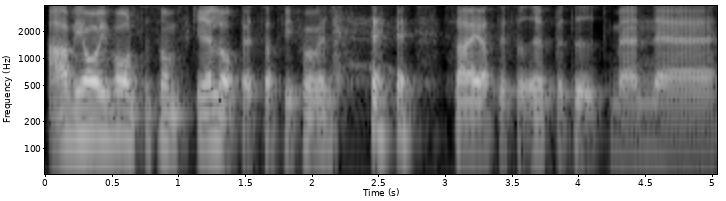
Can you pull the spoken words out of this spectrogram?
Ja, vi har ju valt det som skrälloppet så att vi får väl säga att det ser öppet ut. Men eh,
